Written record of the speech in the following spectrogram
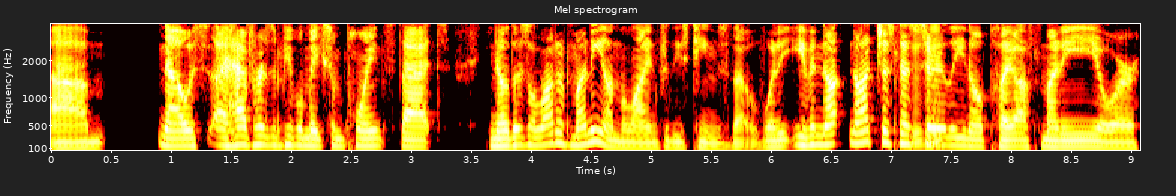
Um, now I have heard some people make some points that you know there's a lot of money on the line for these teams though when even not not just necessarily you know playoff money or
